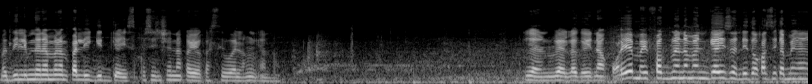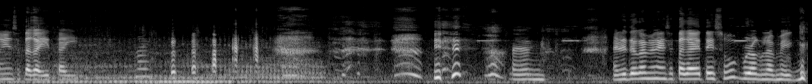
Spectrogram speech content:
Madilim na naman ang paligid guys. Pasensya na kayo kasi walang ano. Yan, lalagay na ako. Ayan, may fog na naman guys. Andito kasi kami ngayon sa Tagaytay. Ayan. Andito kami ngayon sa Tagaytay. Sobrang lamig.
